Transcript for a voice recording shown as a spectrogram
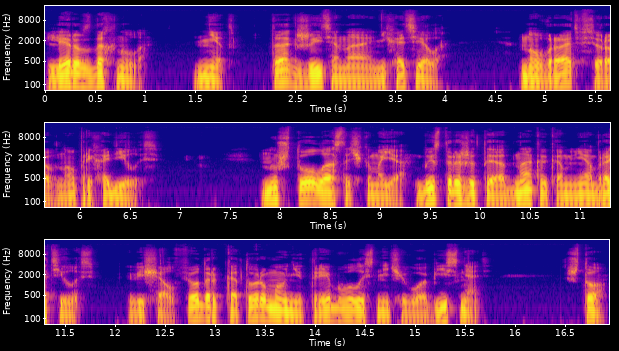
Лера вздохнула. Нет, так жить она не хотела. Но врать все равно приходилось. Ну что, ласточка моя, быстро же ты однако ко мне обратилась, вещал Федор, которому не требовалось ничего объяснять. Что,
